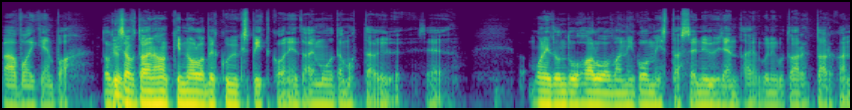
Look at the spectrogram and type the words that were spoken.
vähän vaikeampaa. Toki Kyllä. sä voit aina hankkia 0,1 bitcoinia tai muuta, mutta se moni tuntuu haluavan niin omistaa sen yhden tai jonkun niin tar- tarkan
